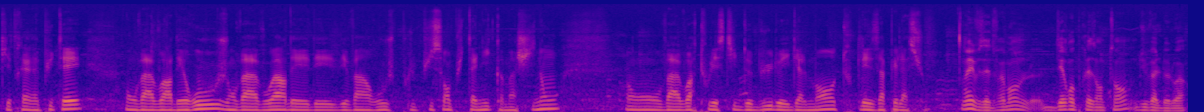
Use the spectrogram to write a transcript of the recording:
qui est très réputé. On va avoir des rouges, on va avoir des, des, des vins rouges plus puissants, plus tanniques comme un chinon. On va avoir tous les styles de bulles également, toutes les appellations. Oui, vous êtes vraiment des représentants du Val-de-Loire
